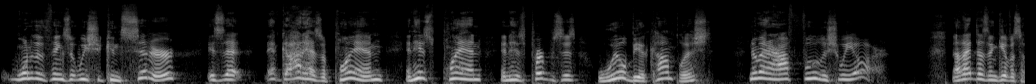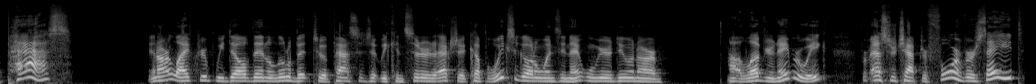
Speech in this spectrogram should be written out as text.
one of the things that we should consider is that man, God has a plan, and His plan and His purposes will be accomplished no matter how foolish we are. Now, that doesn't give us a pass. In our life group, we delved in a little bit to a passage that we considered actually a couple weeks ago on a Wednesday night when we were doing our uh, Love Your Neighbor week from Esther chapter 4, verse 8,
